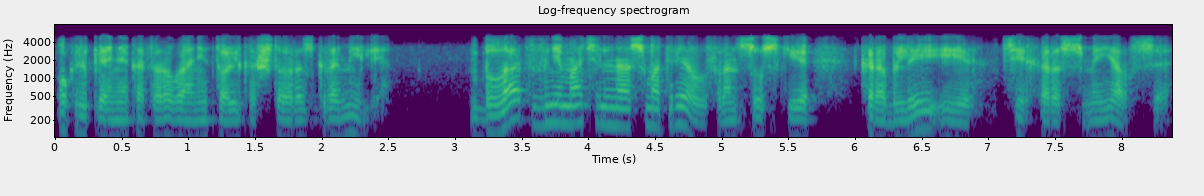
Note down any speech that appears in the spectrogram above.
укрепление которого они только что разгромили. Блад внимательно осмотрел французские корабли и тихо рассмеялся.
